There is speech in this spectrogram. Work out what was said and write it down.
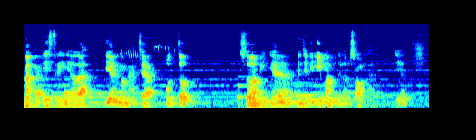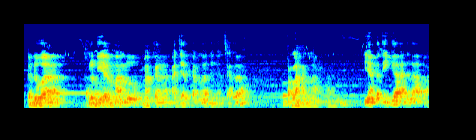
Maka istrinya lah yang mengajak untuk suaminya menjadi imam dalam sholat. Ya. Kedua, kalau dia malu maka ajarkanlah dengan cara perlahan-lahan. Yang ketiga adalah apa?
